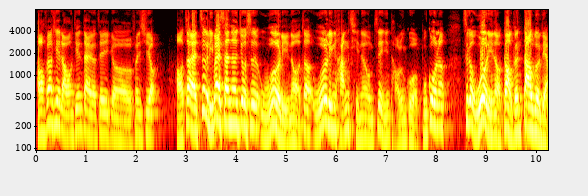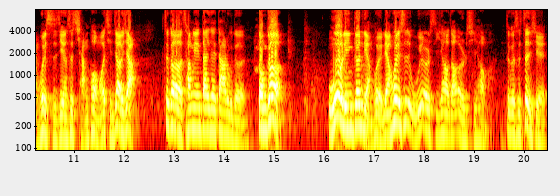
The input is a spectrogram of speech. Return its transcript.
好，非常谢谢老王今天带来的这一个分析哦。好，再来这个礼拜三呢，就是五二零哦。到五二零行情呢，我们之前已经讨论过，不过呢。这个五二零哦，刚好跟大陆的两会时间是强碰，我请教一下，这个常年待在大陆的董哥，五二零跟两会，两会是五月二十一号到二十七号嘛，这个是政协，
